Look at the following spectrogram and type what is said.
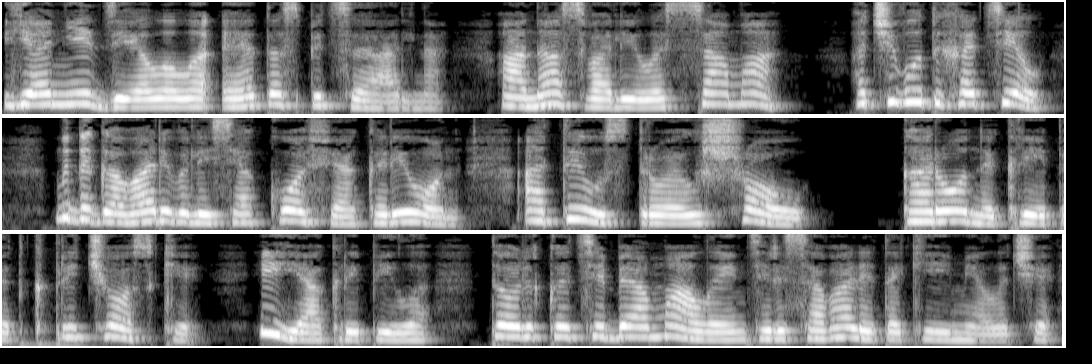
Я не делала это специально. Она свалилась сама. А чего ты хотел? Мы договаривались о кофе, Акарион, а ты устроил шоу. Короны крепят к прическе, и я крепила, только тебя мало интересовали такие мелочи,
